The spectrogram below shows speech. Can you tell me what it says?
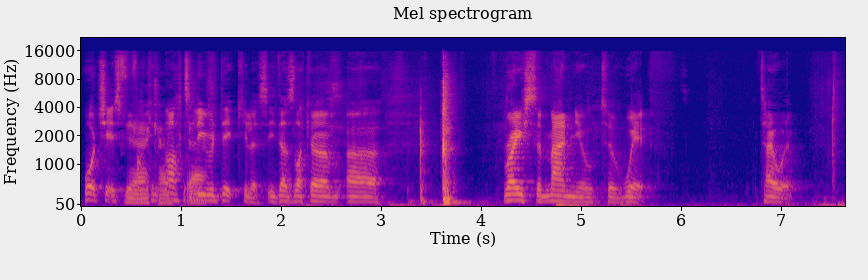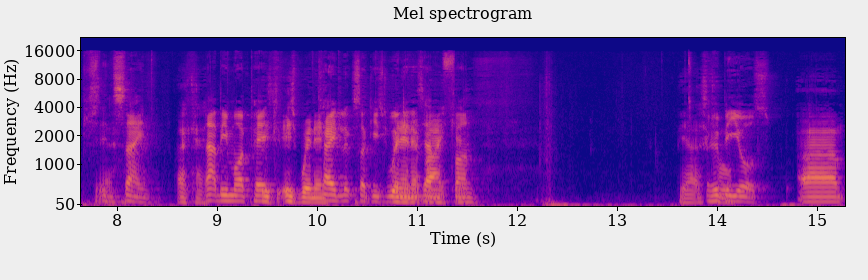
Watch it; it's Yeah, fucking okay, utterly yeah. ridiculous. He does like a, a racer manual to whip, tail whip. It's Yeah. insane. Okay. That'd be my pick. He's- he's winning. Kade looks like he's winning. winning He's having fun. yeah, that's Who'd cool. be yours? Um,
